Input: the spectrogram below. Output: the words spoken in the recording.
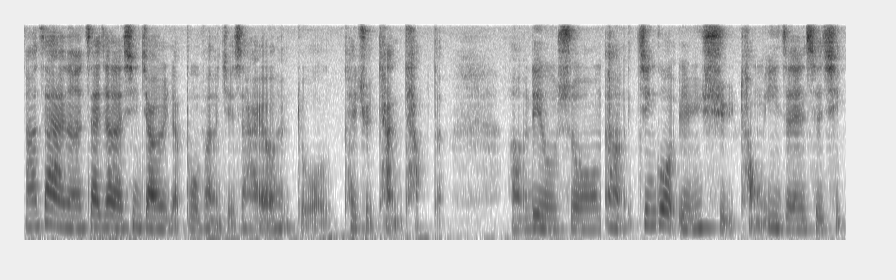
然后再来呢，在这个性教育的部分，其实还有很多可以去探讨的，呃，例如说，呃，经过允许同意这件事情，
